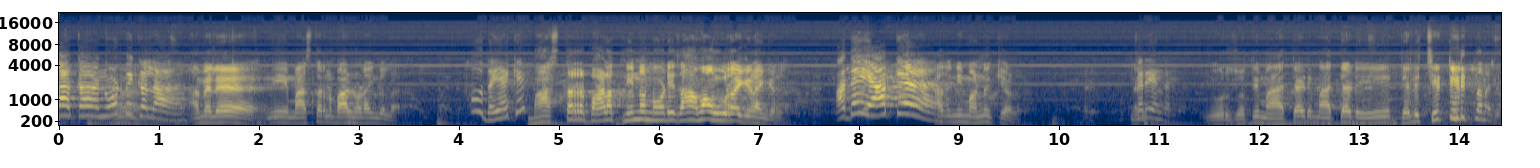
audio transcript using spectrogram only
ಕಾಕ ನೋಡ್ಬೇಕಲ್ಲ. ಆಮೇಲೆ ನೀ ಮಾಸ್ತರ್ನ ಭಾಳ ನೋಡಂಗಿಲ್ಲ. ಹೌದಾ ಯಾಕೆ? ಮಾಸ್ತರ್ ಭಾಳ ನಿನ್ನ ನೋಡಿದ ಅವ ಊರಾಗ ಇಳಂಗಿಲ್ಲ. ಅದೇ ಯಾಕೆ? ಅದು ನಿಮ್ಮ ಅಣ್ಣ ಕೇಳು. ಸರಿ ಹಂಗಾರ. ಇವ್ರ ಜೊತೆ ಮಾತಾಡಿ ಮಾತಾಡಿ ತಲೆ ಚಿಟ್ಟು ಹಿಡಿತ್ ನನಗೆ.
